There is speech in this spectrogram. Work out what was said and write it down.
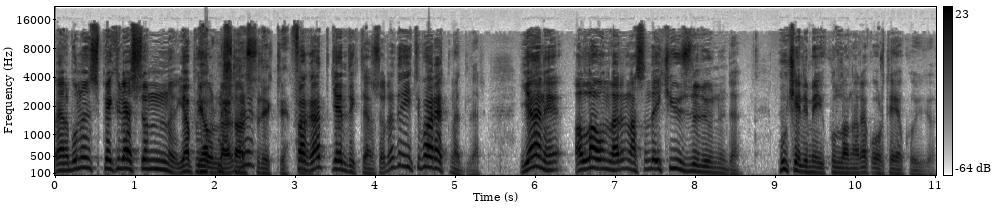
Yani bunun spekülasyonunu yapıyorlardı. Yapmışlar sürekli. Fakat geldikten sonra da itibar etmediler. Yani Allah onların aslında iki yüzlülüğünü de bu kelimeyi kullanarak ortaya koyuyor.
